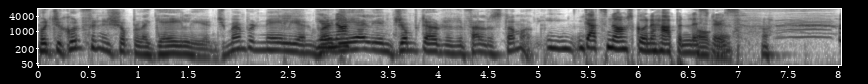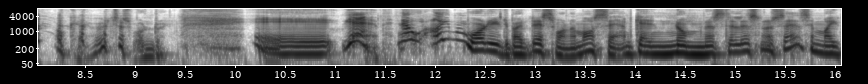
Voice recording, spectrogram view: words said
But you could finish up like Alien. Do you remember an Alien You're where not- the alien jumped out of the fella's stomach? That's not going to happen, listeners. Okay, I was just wondering. Uh, yeah. Now, I'm worried about this one, I must say. I'm getting numbness, the listener says, in my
